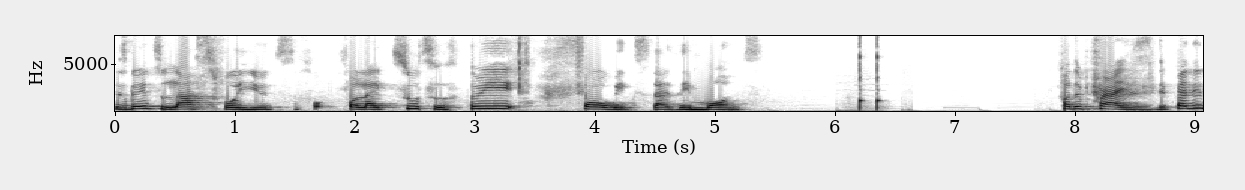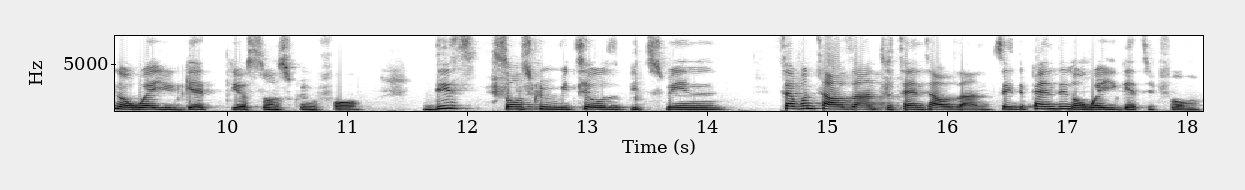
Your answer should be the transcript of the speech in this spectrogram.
is going to last for you for, for like two to three four weeks that's a month. For the price depending on where you get your sunscreen for this sunscreen retails between 7,000 to 10,000 so depending on where you get it from.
